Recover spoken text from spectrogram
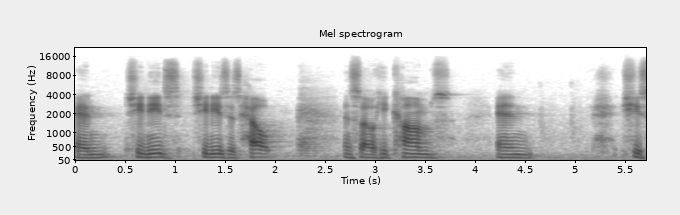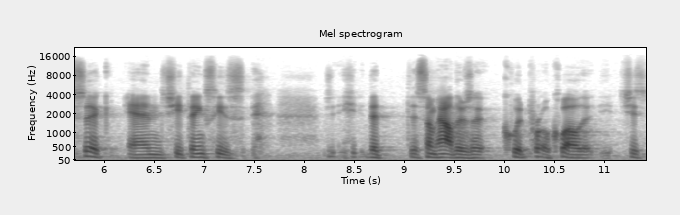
and she needs, she needs his help, and so he comes, and she's sick, and she thinks he's, that, that somehow there's a quid pro quo, that she's,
